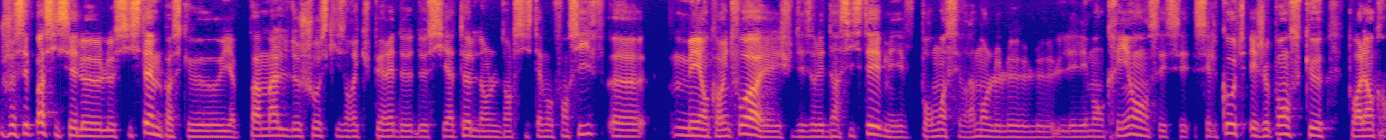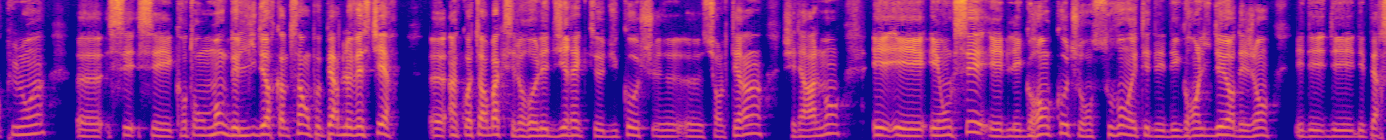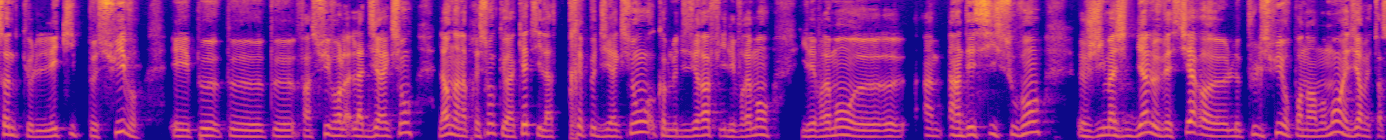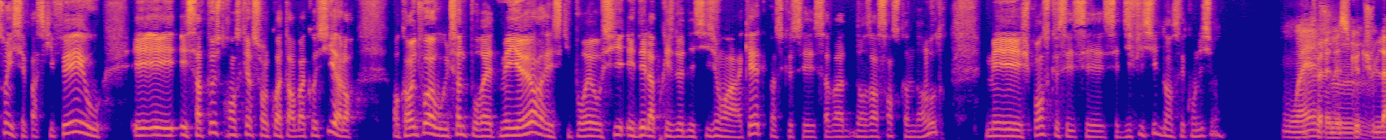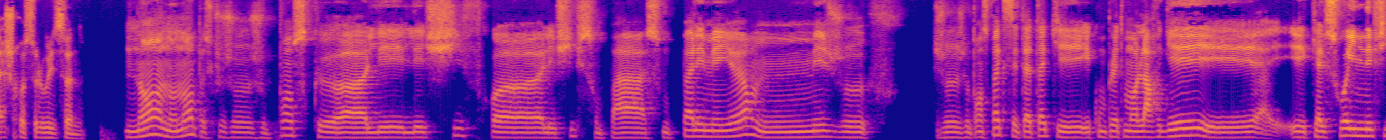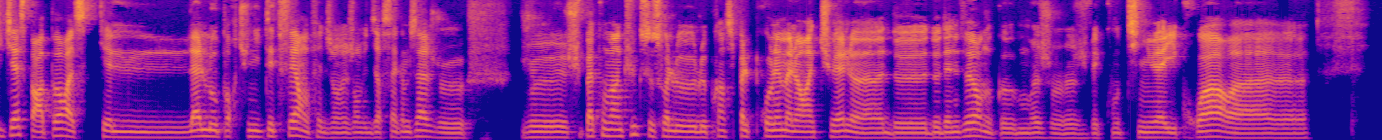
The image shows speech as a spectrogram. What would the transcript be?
Je ne sais pas si c'est le, système, parce qu'il y a pas mal de choses qu'ils ont récupérées de, Seattle dans le, système offensif. Euh, mais encore une fois, et je suis désolé d'insister, mais pour moi, c'est vraiment l'élément criant, c'est le coach. Et je pense que pour aller encore plus loin, euh, c'est quand on manque de leader comme ça, on peut perdre le vestiaire. Euh, un quarterback, c'est le relais direct du coach euh, euh, sur le terrain, généralement. Et, on le sait, et les grands coachs ont souvent été des, grands leaders, des gens et des, personnes que l'équipe peut suivre et peut, peut, enfin, suivre la, direction. Là, on a l'impression que Hackett, il a très peu de direction. Comme le disait Raph, il est vraiment, il est vraiment indécis souvent j'imagine bien le vestiaire euh, le plus le suivre pendant un moment et dire mais de toute façon il sait pas ce qu'il fait ou et, et, ça peut se transcrire sur le quarterback aussi. Alors encore une fois, Wilson pourrait être meilleur et ce qui pourrait aussi aider la prise de décision à Hackett parce que c'est ça va dans un sens comme dans l'autre. Mais je pense que c'est difficile dans ces conditions. Ouais. Est-ce que tu lâches Russell Wilson? Non, non, non, parce que je, je pense que euh, les, les chiffres, euh, les chiffres sont pas sont pas les meilleurs, mais je je ne pense pas que cette attaque est, complètement larguée et, qu'elle soit inefficace par rapport à ce qu'elle a l'opportunité de faire. En fait, j'ai envie de dire ça comme ça. Je je, suis pas convaincu que ce soit le, principal problème à l'heure actuelle euh, de, Denver. Donc euh, moi, je, vais continuer à y croire. Euh,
